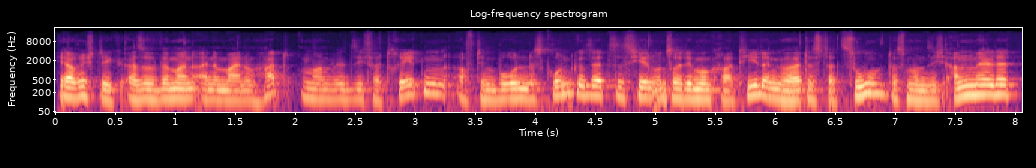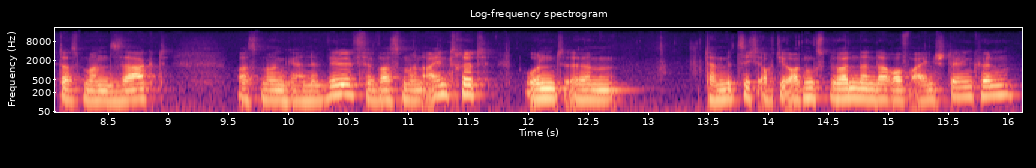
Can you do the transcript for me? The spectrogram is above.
Ja, richtig. Also wenn man eine Meinung hat und man will sie vertreten auf dem Boden des Grundgesetzes hier in unserer Demokratie, dann gehört es dazu, dass man sich anmeldet, dass man sagt, was man gerne will, für was man eintritt und ähm, damit sich auch die Ordnungsbehörden dann darauf einstellen können,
